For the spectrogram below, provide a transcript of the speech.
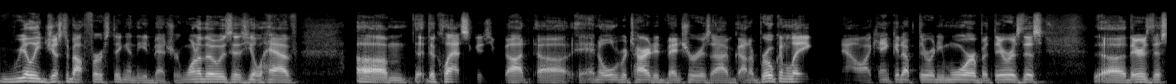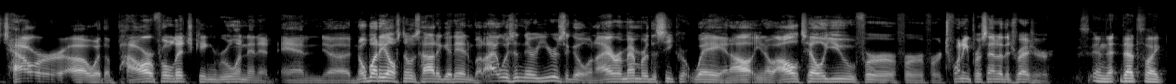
really just about first thing in the adventure. One of those is you'll have um, the, the, classic is you've got uh, an old retired adventurer is I've got a broken leg, now. I can't get up there anymore. But there is this, uh, there's this tower uh, with a powerful Lich King ruling in it, and uh, nobody else knows how to get in. But I was in there years ago, and I remember the secret way. And I'll, you know, I'll tell you for for for twenty percent of the treasure. And that's like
